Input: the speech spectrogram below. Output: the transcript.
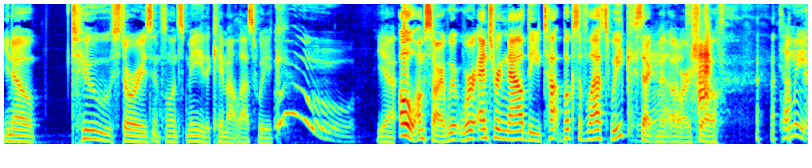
You know, two stories influenced me that came out last week. Ooh. Yeah. Oh, I'm sorry. We're we're entering now the top books of last week segment that of our show. tell me,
